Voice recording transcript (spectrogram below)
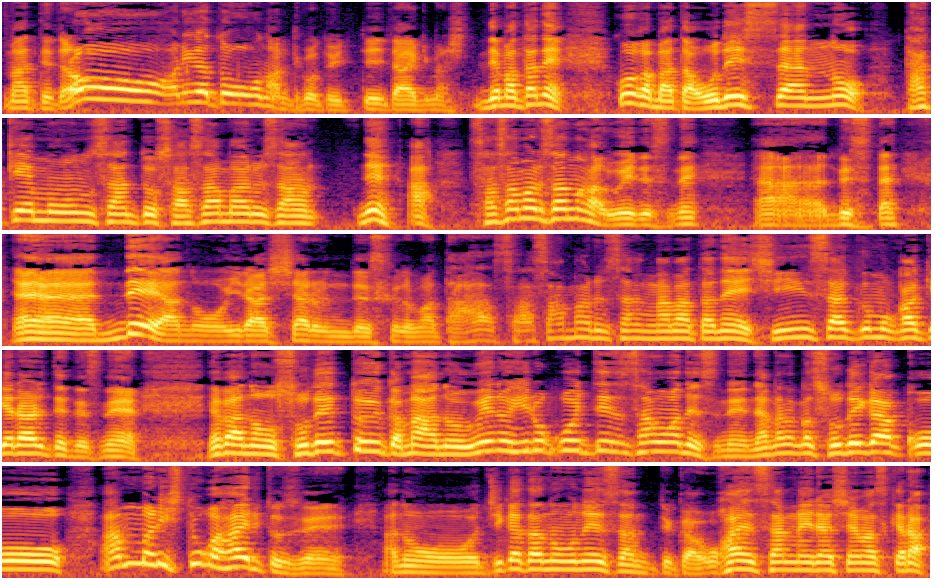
待ってたら、おー、ありがとうなんてこと言っていただきまして。で、またね、今回またお弟子さんの竹門さんと笹丸さん、ね、あ、笹丸さんのが上ですね。あーですね。えー、で、あの、いらっしゃるんですけど、また、笹丸さんがまたね、新作もかけられてですね、やっぱあの、袖というか、まあ、あの、上の広小池さんはですね、なかなか袖がこう、あんまり人が入るとですね、あの、地方のお姉さんっていうか、おはやさんがいらっしゃいますから、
